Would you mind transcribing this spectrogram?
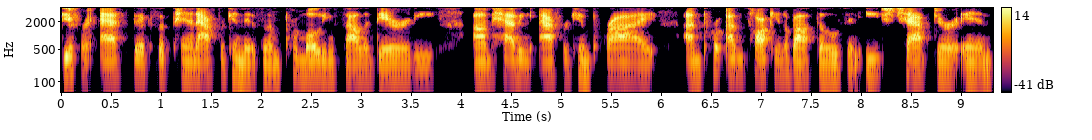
different aspects of Pan Africanism, promoting solidarity, um, having African pride. I'm, pro- I'm talking about those in each chapter and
